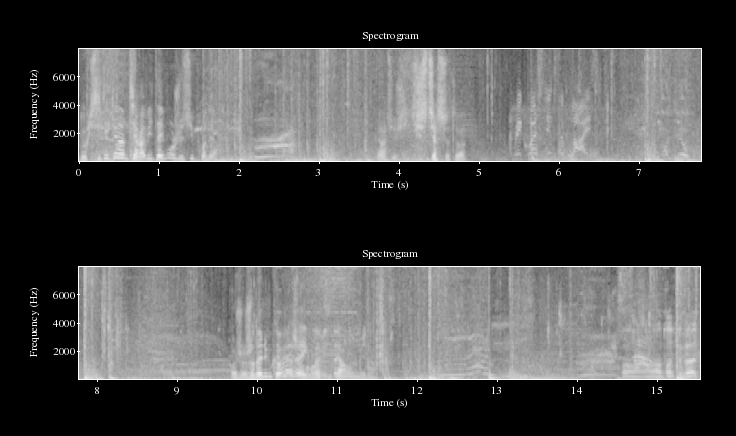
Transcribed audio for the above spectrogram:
Donc si quelqu'un a un petit ravitaillement, je suis preneur. Ah, je, je- je tire sur toi. Requesting supplies. Bon, j'en allume quand même avec ma le petite ravitaillement arme. hein. Bon, on est en train de se battre.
